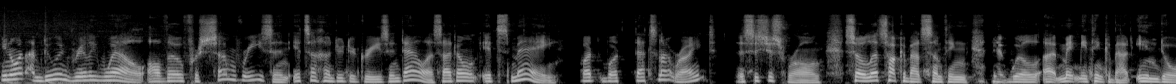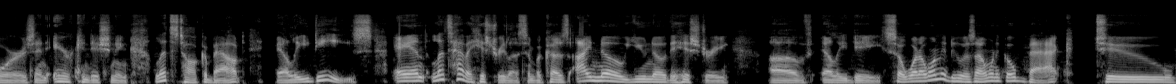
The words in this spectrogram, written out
You know what? I'm doing really well, although for some reason it's 100 degrees in Dallas. I don't, it's May. But but that's not right. This is just wrong. So let's talk about something that will uh, make me think about indoors and air conditioning. Let's talk about LEDs and let's have a history lesson because I know you know the history of LED. So what I want to do is I want to go back to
